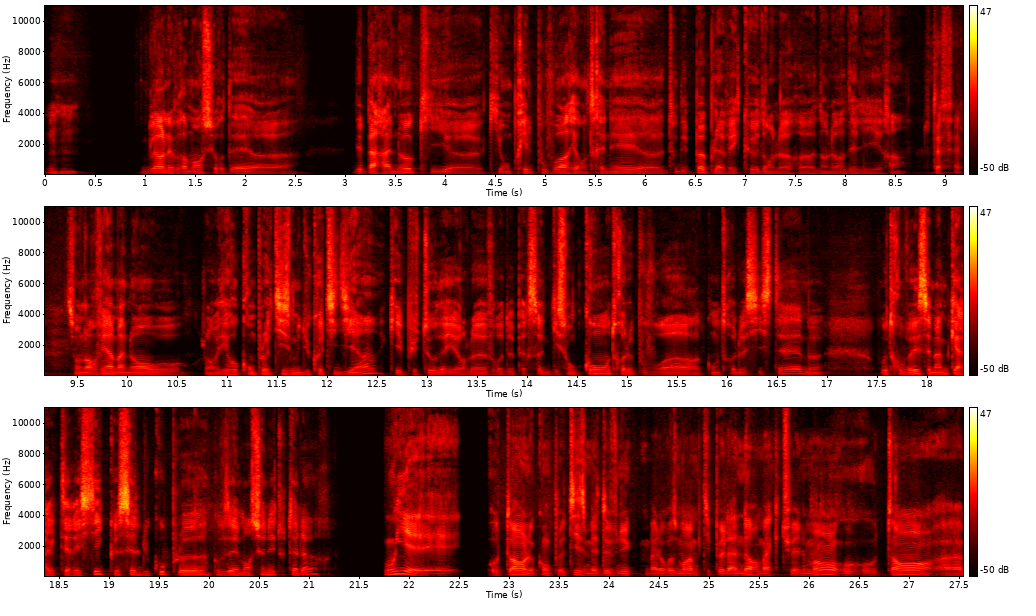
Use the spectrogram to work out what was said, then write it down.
Mhm. là, on est vraiment sur des, euh, des paranos qui, euh, qui ont pris le pouvoir et entraîné euh, tous des peuples avec eux dans leur, dans leur délire. Hein. Tout à fait. Si on en revient maintenant au, dire, au complotisme du quotidien, qui est plutôt d'ailleurs l'œuvre de personnes qui sont contre le pouvoir, contre le système, vous trouvez ces mêmes caractéristiques que celles du couple que vous avez mentionné tout à l'heure? Oui, et, Autant le complotisme est devenu malheureusement un petit peu la norme actuellement, autant euh,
